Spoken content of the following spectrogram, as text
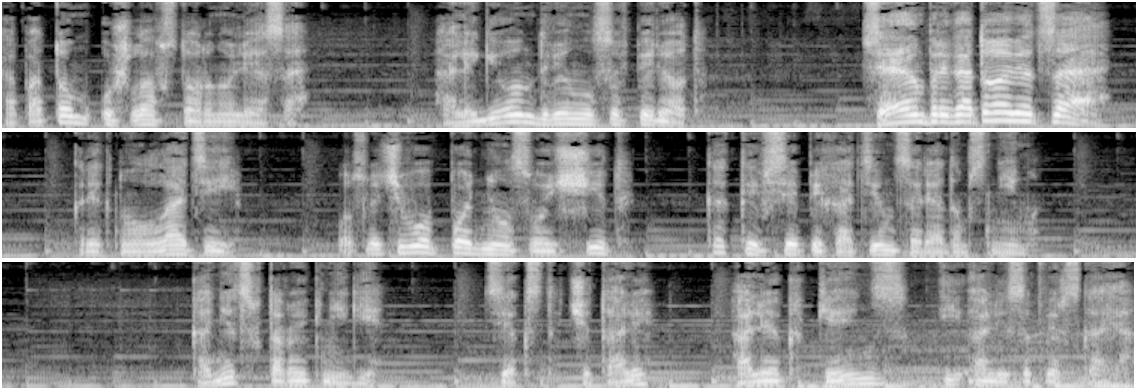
а потом ушла в сторону леса. А легион двинулся вперед. «Всем приготовиться!» — крикнул Латий, после чего поднял свой щит, как и все пехотинцы рядом с ним. Конец второй книги. Текст читали Олег Кейнс и Алиса Тверская.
